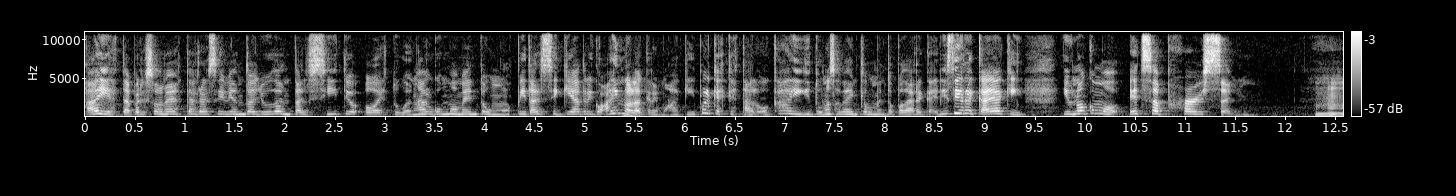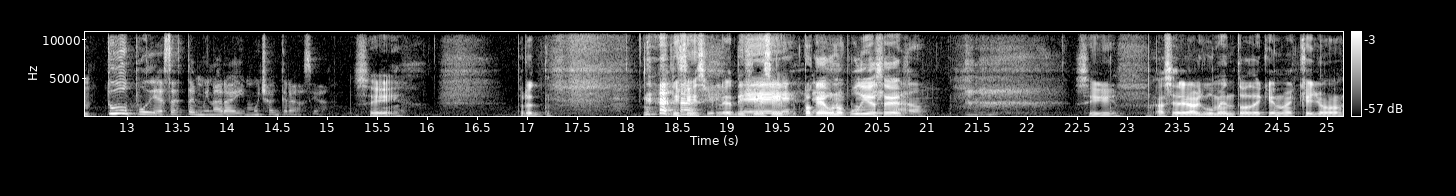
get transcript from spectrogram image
ay, esta persona está recibiendo ayuda en tal sitio o estuvo en algún momento en un hospital psiquiátrico, ay, no la queremos aquí porque es que está loca y tú no sabes en qué momento pueda recaer. Y si recae aquí, y uno como, it's a person. Mm, Tú pudieses terminar ahí. Muchas gracias. sí. Pero es difícil, es difícil. Eh, porque es uno pudiese, complicado. sí, hacer el argumento de que no es que yo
